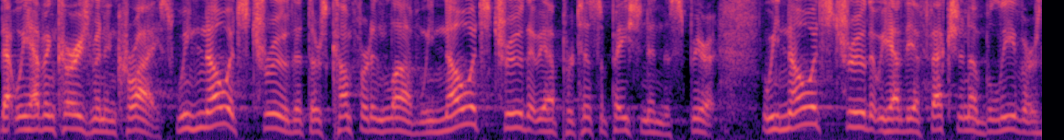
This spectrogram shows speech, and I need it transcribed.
that we have encouragement in Christ. We know it's true that there's comfort and love. We know it's true that we have participation in the Spirit. We know it's true that we have the affection of believers.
